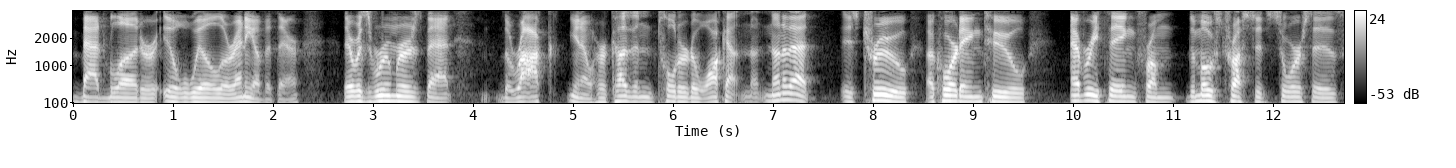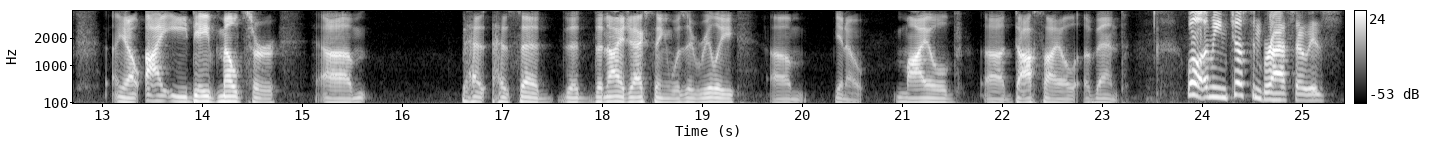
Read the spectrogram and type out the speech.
bad blood or ill will or any of it there. There was rumors that The Rock, you know, her cousin told her to walk out. None of that is true, according to everything from the most trusted sources. You know, i.e., Dave Meltzer. Um, ha- has said that the Nia Jax thing was a really, um, you know, mild, uh, docile event. Well, I mean, Justin Barrasso is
